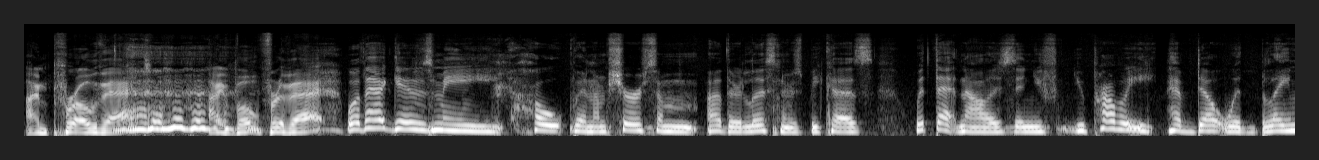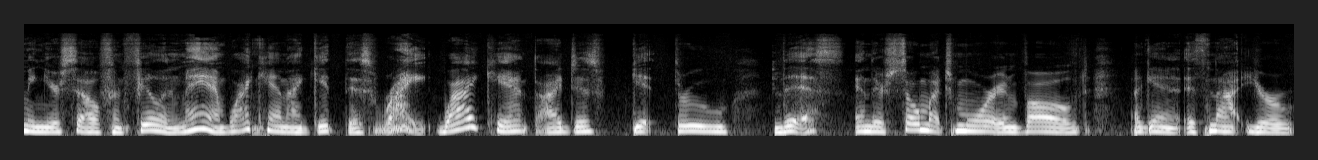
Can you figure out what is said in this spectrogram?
I'm pro that. I vote for that. Well, that gives me hope, and I'm sure some other listeners, because with that knowledge, then you you probably have dealt with blaming yourself and feeling, man, why can't I get this right? Why can't I just get through this? And there's so much more involved. Again, it's not your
